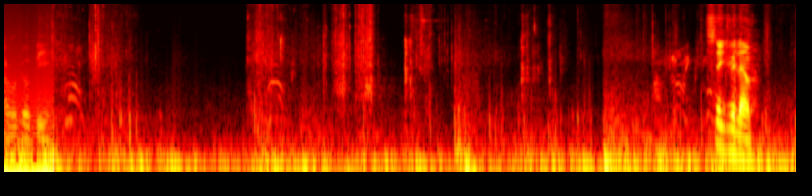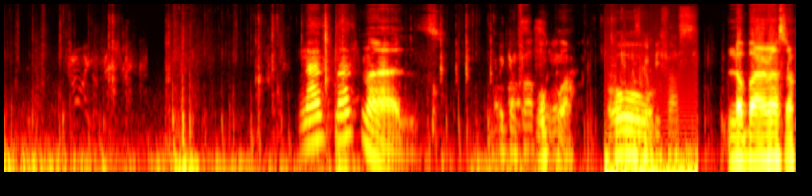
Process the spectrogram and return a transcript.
Or we'll go B. Snyggt William. Nice, nice, nice. Vilken passning. Opera. Let's go Oh, B fast. lobbar den alltså.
